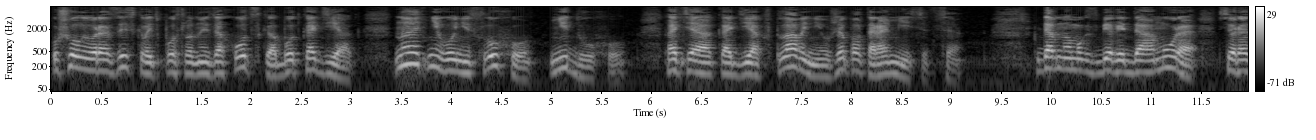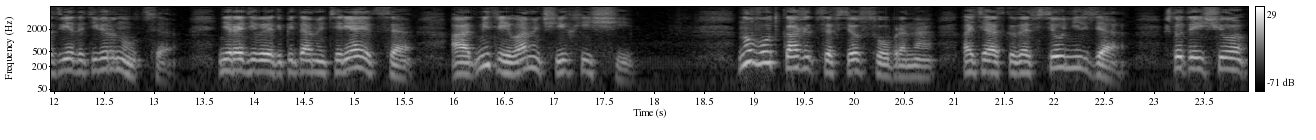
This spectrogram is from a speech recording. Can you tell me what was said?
Ушел его разыскивать посланный из Охотска бот Кадьяк, но и от него ни слуху, ни духу, хотя Кадьяк в плавании уже полтора месяца. Давно мог сбегать до Амура, все разведать и вернуться. Нерадивые капитаны теряются, а Дмитрий Иванович их ищи. Ну вот, кажется, все собрано, хотя сказать все нельзя. Что-то еще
